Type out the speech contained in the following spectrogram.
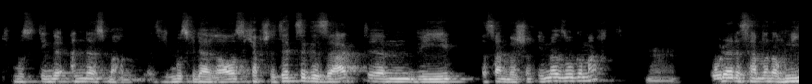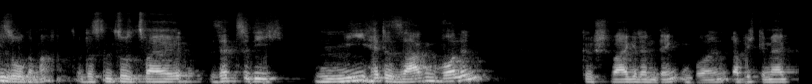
ich muss Dinge anders machen. Also ich muss wieder raus. Ich habe schon Sätze gesagt, ähm, wie, das haben wir schon immer so gemacht. Mhm. Oder das haben wir noch nie so gemacht. Und das sind so zwei Sätze, die ich nie hätte sagen wollen, geschweige denn denken wollen. Da habe ich gemerkt,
